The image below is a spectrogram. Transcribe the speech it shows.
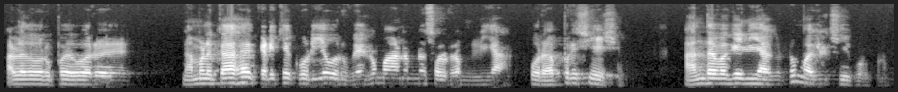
அல்லது ஒரு ஒரு நம்மளுக்காக கிடைக்கக்கூடிய ஒரு வெகுமானம்னு சொல்கிறோம் இல்லையா? ஒரு அப்ரிசியேஷன் அந்த வகையிலேயாகட்டும் மகிழ்ச்சியை கொடுக்கணும்.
